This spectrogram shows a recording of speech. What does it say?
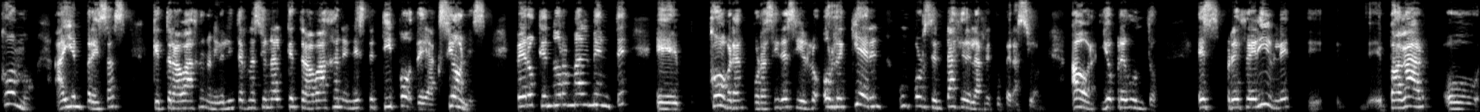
¿Cómo? Hay empresas que trabajan a nivel internacional, que trabajan en este tipo de acciones, pero que normalmente eh, cobran, por así decirlo, o requieren un porcentaje de la recuperación. Ahora, yo pregunto, ¿es preferible eh, eh, pagar o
